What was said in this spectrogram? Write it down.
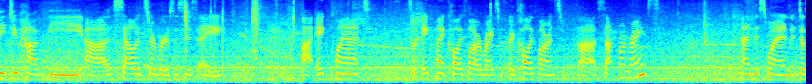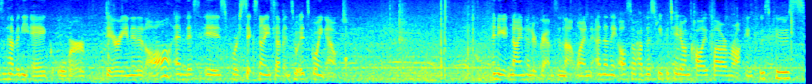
They do have the uh, salad servers. This is a uh, eggplant, so eggplant, cauliflower rice, or cauliflower and uh, saffron rice. And this one doesn't have any egg or dairy in it at all. And this is for $6.97 so it's going out. And you get 900 grams in that one. And then they also have the sweet potato and cauliflower Moroccan couscous.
